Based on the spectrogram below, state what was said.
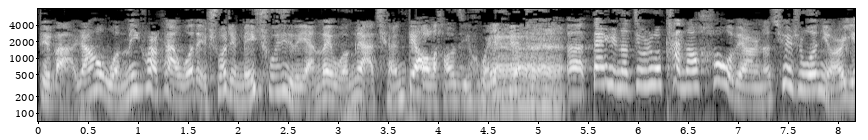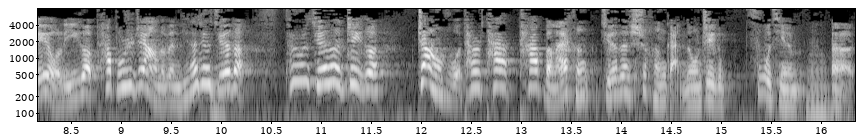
对吧？然后我们一块儿看，我得说这没出息的眼泪，我们俩全掉了好几回。呃，但是呢，就是说看到后边呢，确实我女儿也有了一个，她不是这样的问题，她就觉得，她说觉得这个。丈夫，他说他他本来很觉得是很感动，这个父亲呃，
